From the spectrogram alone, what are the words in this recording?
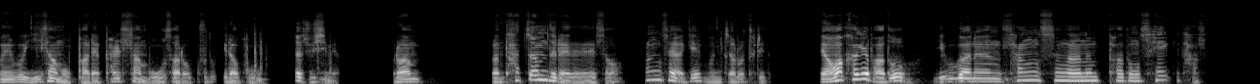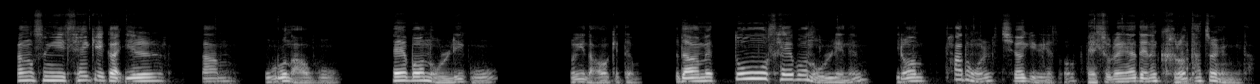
019-2358-8354로 구독이라고 주시면 그런 그런 타점들에 대해서 상세하게 문자로 드리도록 명확하게 봐도 이 구간은 상승하는 파동 3개 다 상승이 3개가 1, 3, 5로 나오고 3번 올리고 그런이 나왔기 때문에 그 다음에 또 3번 올리는 이런 파동을 취하기 위해서 매수를 해야 되는 그런 타점입니다.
